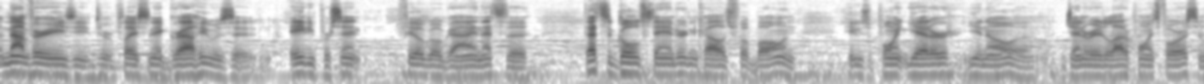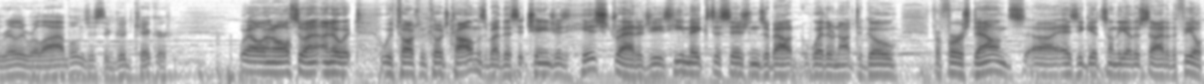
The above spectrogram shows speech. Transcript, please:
Not very easy to replace Nik Grau. He was an 80% field goal guy, and that's the that's the gold standard in college football. And he was a point getter, you know, uh, generated a lot of points for us, and really reliable, and just a good kicker. Well, and also I know it. We've talked with Coach Collins about this. It changes his strategies. He makes decisions about whether or not to go for first downs uh, as he gets on the other side of the field.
